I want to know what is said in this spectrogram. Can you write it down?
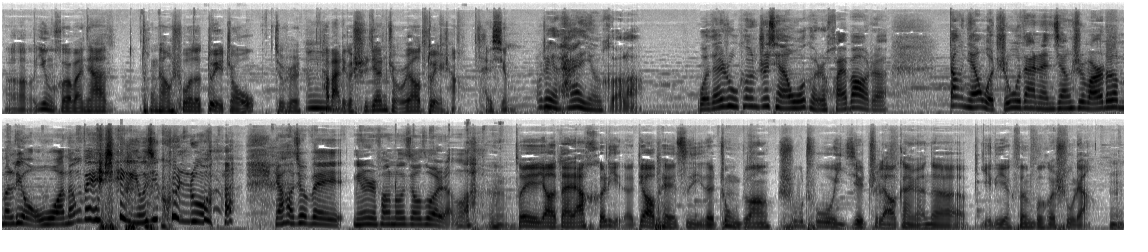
呃硬核玩家通常说的对轴，就是他把这个时间轴要对上才行。我这也太硬核了！我在入坑之前，我可是怀抱着。当年我《植物大战僵尸》玩的那么溜，我能被这个游戏困住吗？然后就被《明日方舟》教做人了。嗯，所以要大家合理的调配自己的重装输出以及治疗干员的比例分布和数量。嗯，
